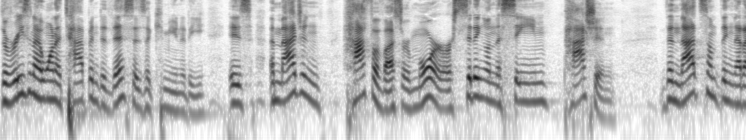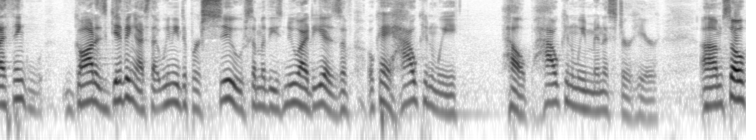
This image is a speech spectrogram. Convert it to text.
the reason I want to tap into this as a community is imagine half of us or more are sitting on the same passion, then that's something that I think God is giving us that we need to pursue some of these new ideas of, okay, how can we help? How can we minister here? Um, so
